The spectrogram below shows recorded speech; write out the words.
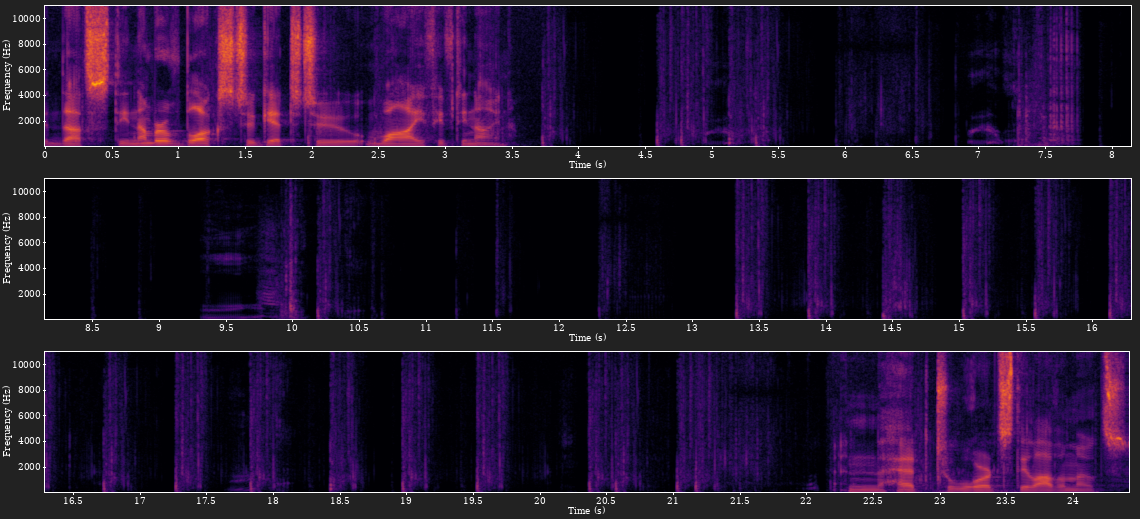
That's the number of blocks to get to Y59. and head towards the lava moats.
